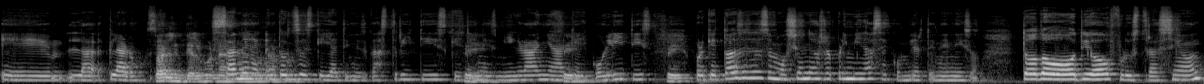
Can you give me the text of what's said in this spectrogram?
eh, la- claro, Salen de alguna- de salen alguna entonces que ya tienes gastritis, que Sí. tienes migraña, Sí. que colitis, Sí. porque todas esas emociones reprimidas se convierten en eso. Todo odio, frustración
